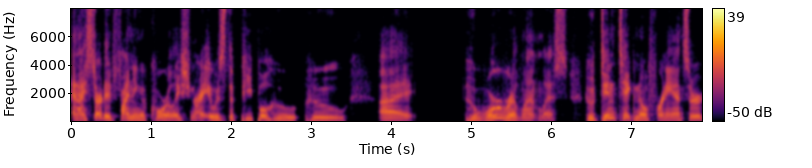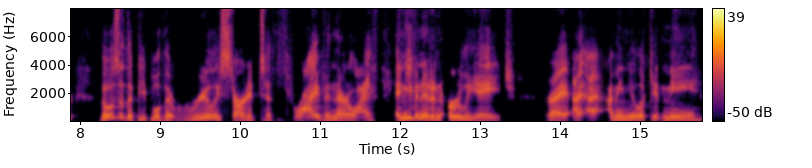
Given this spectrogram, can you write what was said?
and i started finding a correlation right? It was the people who who uh who were relentless who didn't take no for an answer. Those are the people that really started to thrive in their life and even at an early age right? I i, I mean you look at me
